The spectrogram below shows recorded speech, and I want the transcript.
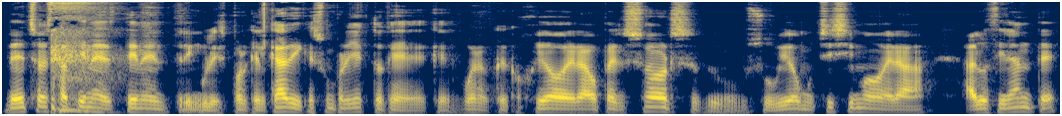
De hecho, esta tiene, tiene Tringulis, porque el Cadi, que es un proyecto que, que, bueno, que cogió, era open source, subió muchísimo, era alucinante,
